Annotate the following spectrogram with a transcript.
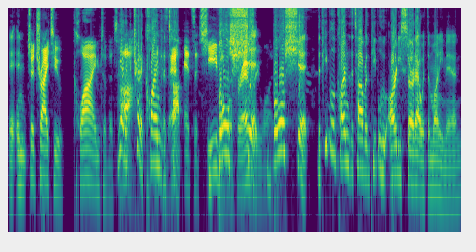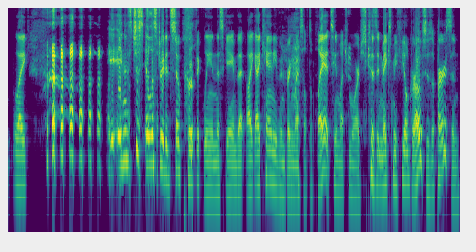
and To try to climb to the top. yeah try to climb to the because it- top it's achievable bullshit for everyone. bullshit the people who climb to the top are the people who already start out with the money man like it, and it's just illustrated so perfectly in this game that like i can't even bring myself to play it too much more just because it makes me feel gross as a person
